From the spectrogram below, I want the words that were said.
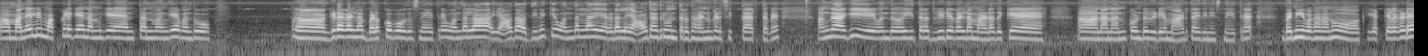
ಆ, ಮನೇಲಿ ಮಕ್ಕಳಿಗೆ ನಮಗೆ ಅಂತನ್ವಂಗೆ ಒಂದು ಗಿಡಗಳನ್ನ ಬೆಳ್ಕೋಬೋದು ಸ್ನೇಹಿತರೆ. ಒಂದಲ್ಲ ಯಾವುದೋ, ದಿನಕ್ಕೆ ಒಂದಲ್ಲ, ಎರಡಲ್ಲ, ಯಾವುದಾದ್ರೂ ಒಂಥರದ ಥರದ ಹಣ್ಣುಗಳು ಸಿಗ್ತಾ ಇರ್ತವೆ. ಹಂಗಾಗಿ ಒಂದು ಈ ಥರದ ವೀಡಿಯೋಗಳನ್ನ ಮಾಡೋದಕ್ಕೆ ನಾನು ಅಂದ್ಕೊಂಡು ವಿಡಿಯೋ ಮಾಡ್ತಾ ಇದ್ದೀನಿ ಸ್ನೇಹಿತರೆ. ಬನ್ನಿ, ಇವಾಗ ನಾನು ಕೆಳಗಡೆ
